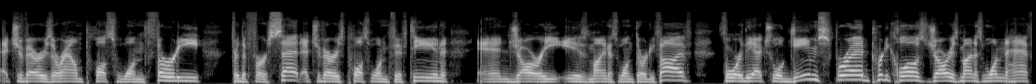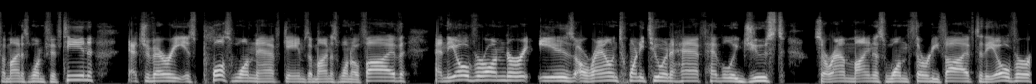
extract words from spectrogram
Etcheverry's around plus 130 for the first set. Etcheverry's plus 115, and Jarry is minus 135. For the actual game spread, pretty close. Jarry's minus one and a half at minus 115. Etcheverry is plus one and a half games at minus 105. And the over under is around 22 and a half, heavily juiced. So around minus 135 to the over,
